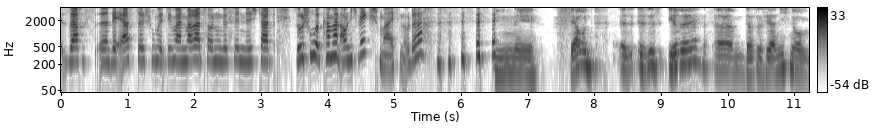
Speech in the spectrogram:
sagst, äh, der erste Schuh, mit dem man Marathon gefinisht hat. So Schuhe kann man auch nicht wegschmeißen, oder? nee. Ja, und es, es ist irre, ähm, dass es ja nicht nur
